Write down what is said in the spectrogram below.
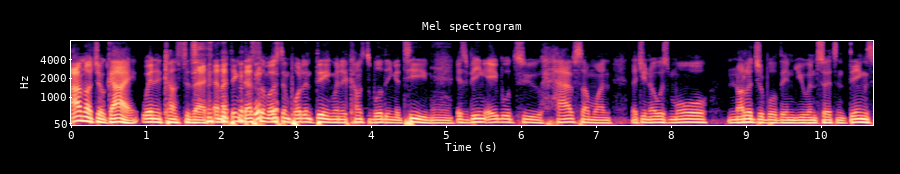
I'm not your guy when it comes to that. and I think that's the most important thing when it comes to building a team Mm. is being able to have someone that you know is more knowledgeable than you in certain things,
